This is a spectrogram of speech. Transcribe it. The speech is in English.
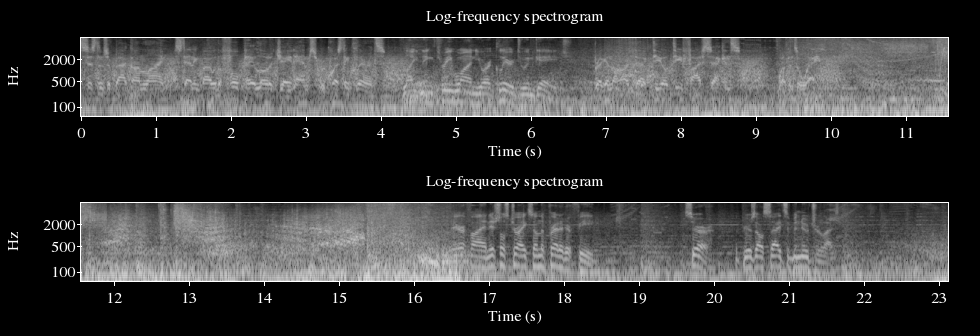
1, systems are back online. Standing by with a full payload of JDAMs. Requesting clearance. Lightning 3-1, you are cleared to engage. Bring in the hard deck, DOT 5 seconds. Weapons away. Verify initial strikes on the Predator feed. Sir, appears all sites have been neutralized.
